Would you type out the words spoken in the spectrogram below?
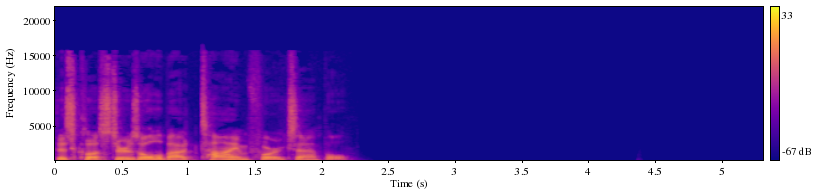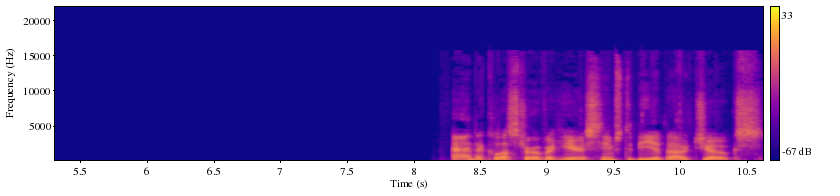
This cluster is all about time, for example. And a cluster over here seems to be about jokes.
